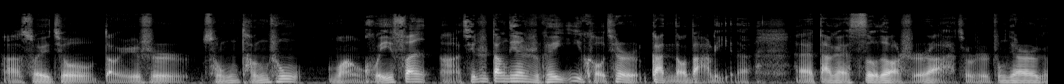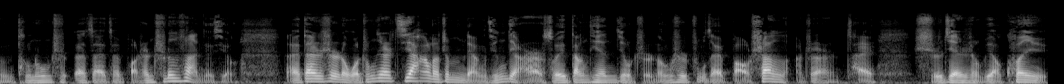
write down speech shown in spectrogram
啊，所以就等于是从腾冲。往回翻啊，其实当天是可以一口气儿干到大理的，呃，大概四个多小时啊，就是中间腾冲吃，呃，在在宝山吃顿饭就行，哎，但是呢，我中间加了这么两个景点所以当天就只能是住在宝山了，这样才时间上比较宽裕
